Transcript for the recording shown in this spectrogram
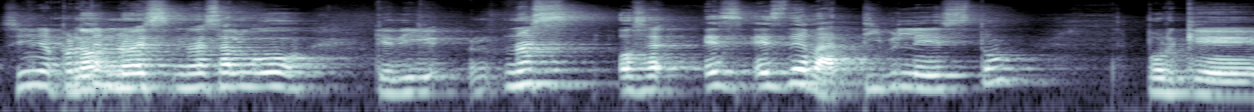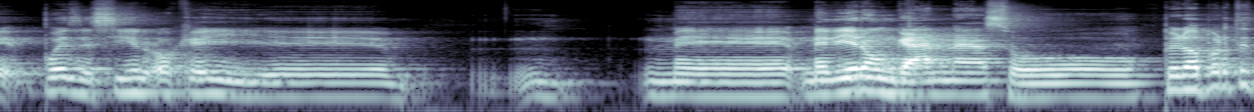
Sí, aparte no, no- no es, no es algo que diga. No es. O sea, es, es debatible esto porque puedes decir, ok, eh, me, me dieron ganas o. Pero aparte,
